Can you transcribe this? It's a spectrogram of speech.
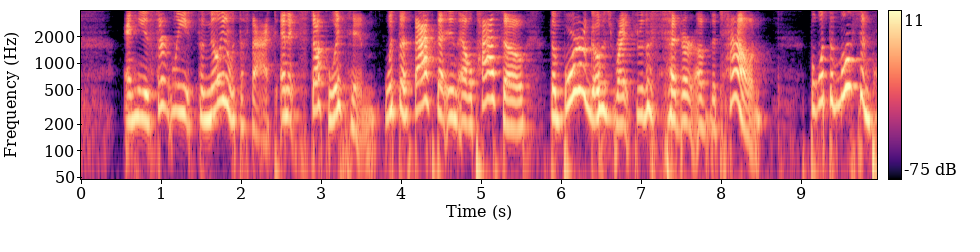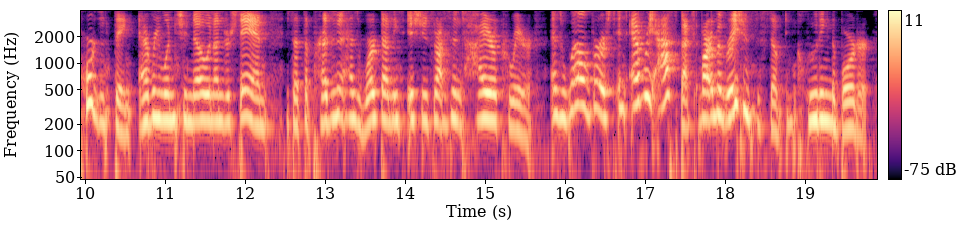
and he is certainly familiar with the fact and it stuck with him with the fact that in El Paso the border goes right through the center of the town. But what the most important thing everyone should know and understand is that the president has worked on these issues throughout his entire career, as well versed in every aspect of our immigration system, including the border.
